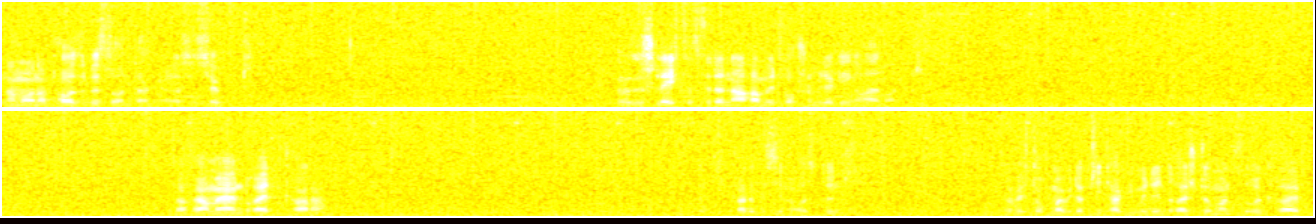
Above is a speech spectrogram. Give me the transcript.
Dann haben wir auch noch Pause bis Sonntag. Ja, das ist ja gut. Nur es ist schlecht, dass wir danach am Mittwoch schon wieder gegen Alman müssen. Dafür haben wir ja einen breiten Kader. Der sich gerade ein bisschen ausdünnt. Wir vielleicht doch mal wieder auf die Taktik mit den drei Stürmern zurückgreifen.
